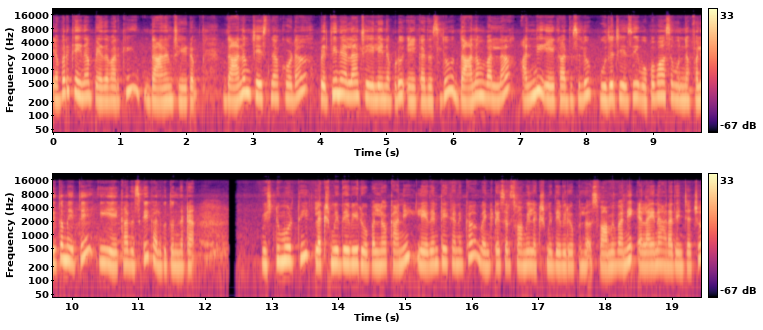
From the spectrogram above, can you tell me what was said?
ఎవరికైనా పేదవారికి దానం చేయటం. దానం చేసినా కూడా ప్రతి నెల చేయలేనప్పుడు ఏకాదశులు దానం వల్ల అన్ని ఏకాదశులు పూజ చేసి ఉపవాసం ఉన్న ఫలితమైతే ఈ ఏకాదశికి కలుగుతుందట. విష్ణుమూర్తి లక్ష్మీదేవి రూపంలో కానీ లేదంటే కనుక వెంకటేశ్వర స్వామి లక్ష్మీదేవి రూపంలో స్వామివారిని ఎలా అయినా ఆరాధించవచ్చు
